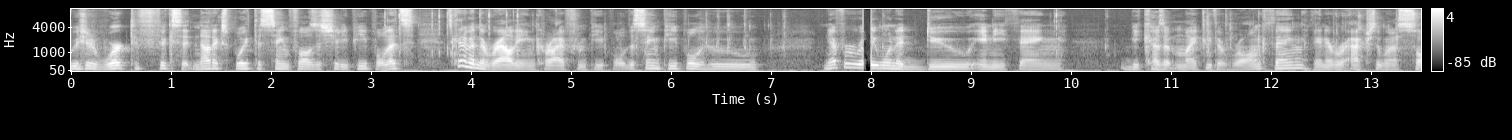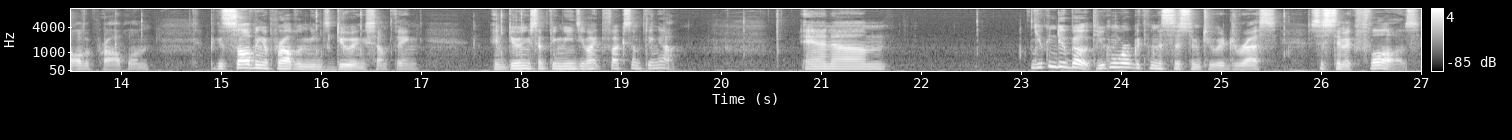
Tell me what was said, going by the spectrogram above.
we should work to fix it, not exploit the same flaws as shitty people. That's it's kind of been the rallying cry from people. The same people who never really want to do anything because it might be the wrong thing. They never actually want to solve a problem. Because solving a problem means doing something. And doing something means you might fuck something up. And um, you can do both. You can work within the system to address systemic flaws.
